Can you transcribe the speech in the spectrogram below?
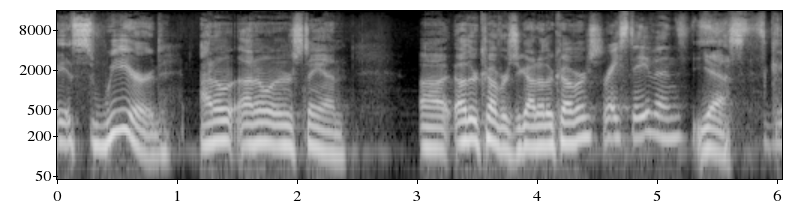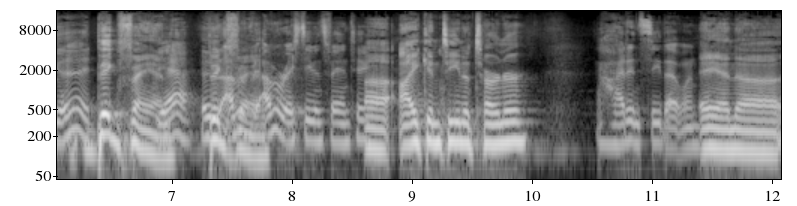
It's weird. I don't I don't understand. Uh, other covers, you got other covers? Ray Stevens. Yes. It's good. Big fan. Yeah, Big I'm, fan. A, I'm a Ray Stevens fan too. uh, Ike and Tina Turner oh, I didn't see that one. and uh,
